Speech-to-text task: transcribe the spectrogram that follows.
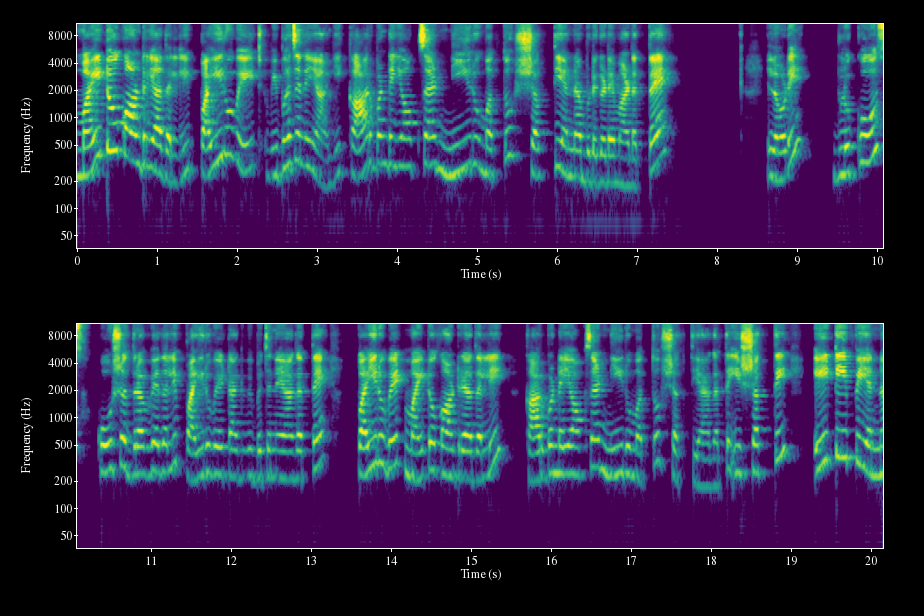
ಮೈಟೋಕಾಂಡ್ರಿಯಾದಲ್ಲಿ ಪೈರುವೇಟ್ ವಿಭಜನೆಯಾಗಿ ಕಾರ್ಬನ್ ಡೈಆಕ್ಸೈಡ್, ನೀರು ಮತ್ತು ಶಕ್ತಿಯನ್ನ ಬಿಡುಗಡೆ ಮಾಡುತ್ತೆ. ನೋಡಿ, ಗ್ಲುಕೋಸ್ ಕೋಶ ದ್ರವ್ಯದಲ್ಲಿ ಪೈರುವೇಟ್ ಆಗಿ ವಿಭಜನೆಯಾಗತ್ತೆ. ಪೈರುವೇಟ್ ಮೈಟೋಕಾಂಡ್ರಿಯಾದಲ್ಲಿ ಕಾರ್ಬನ್ ಡೈಆಕ್ಸೈಡ್, ನೀರು ಮತ್ತು ಶಕ್ತಿ ಆಗತ್ತೆ. ಈ ಶಕ್ತಿ ಎ ಟಿ ಪಿಯನ್ನ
